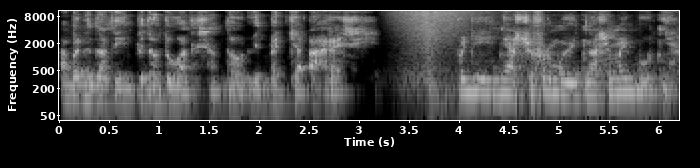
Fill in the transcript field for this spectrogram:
аби не дати їм підготуватися до відбиття агресії. Події дня, що формують наше майбутнє.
